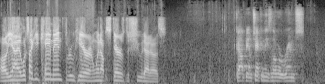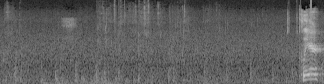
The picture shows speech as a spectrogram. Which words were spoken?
Oh yeah, it looks like he came in through here and went upstairs to shoot at us. Copy. I'm checking these lower rooms. Clear.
